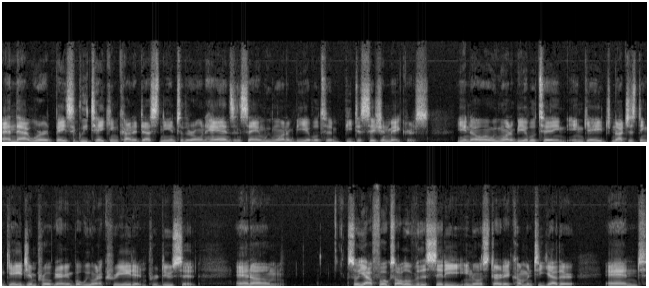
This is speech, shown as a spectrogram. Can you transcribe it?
and that were basically taking kind of destiny into their own hands and saying we want to be able to be decision makers you know and we want to be able to engage not just engage in programming but we want to create it and produce it. And um, so yeah folks all over the city you know started coming together and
